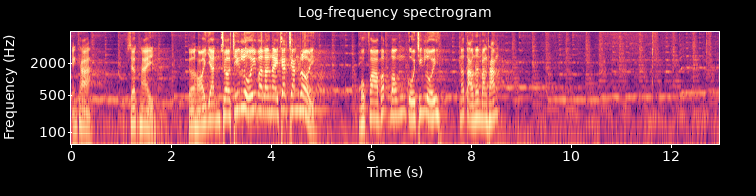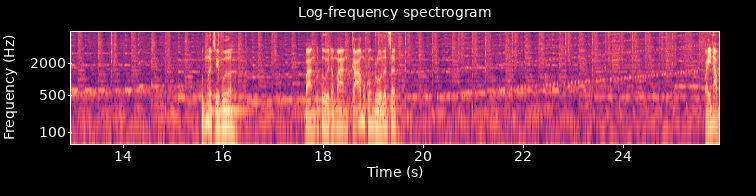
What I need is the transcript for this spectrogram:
cảnh Kha, Rất hay. Cơ hội dành cho chiến lũy và lần này chắc chắn rồi. Một pha bấp bóng của chiến lũy, Nó tạo nên bàn thắng. Đúng là trời mưa. Bạn của tôi đã mang cả một con rùa lên sân. Bảy năm.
